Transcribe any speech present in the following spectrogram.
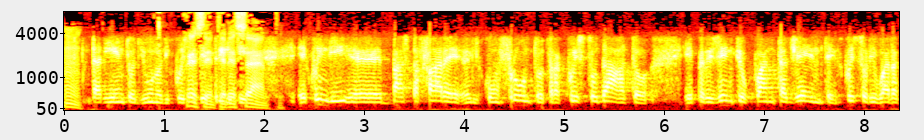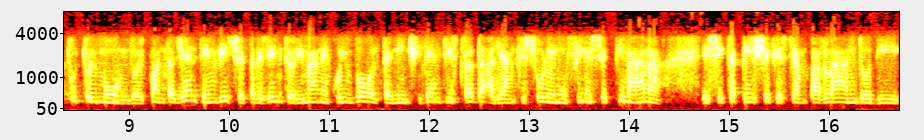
mm. da rientro di uno di questi questo detriti. E quindi eh, basta fare il confronto tra questo dato e per esempio quanta gente, questo riguarda tutto il mondo, e quanta gente invece per esempio rimane coinvolta in incidenti stradali anche solo in un fine settimana e si capisce che stiamo parlando di,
